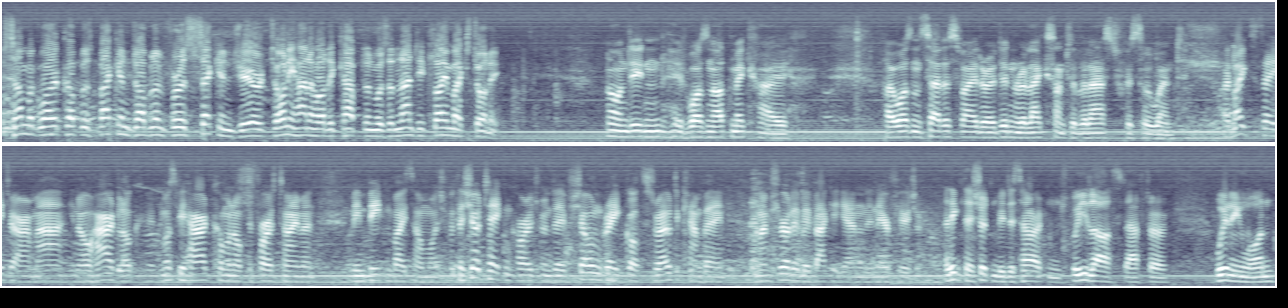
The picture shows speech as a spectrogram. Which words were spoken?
Sam Maguire Cup is back in Dublin for a second year. Tony Hanahoe, the captain, was it an anticlimax, Tony? No, indeed, it was not, Mick. I, I wasn't satisfied or I didn't relax until the last whistle went. I'd like to say to Armagh, you know, hard luck. It must be hard coming up the first time and being beaten by so much. But they should take encouragement. They've shown great guts throughout the campaign, and I'm sure they'll be back again in the near future. I think they shouldn't be disheartened. We lost after winning one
